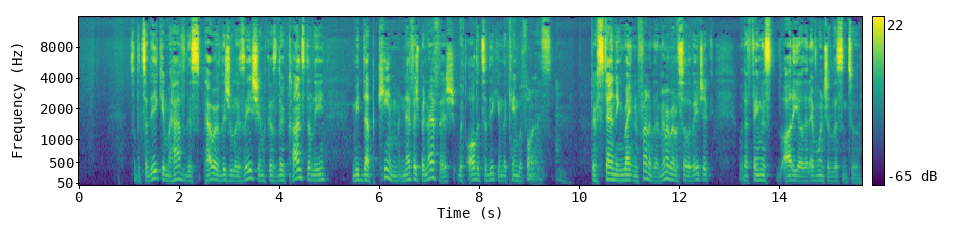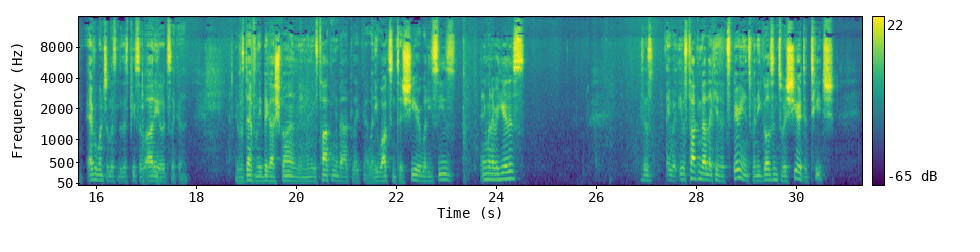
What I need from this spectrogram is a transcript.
So the tzaddikim have this power of visualization because they're constantly midapkim nefesh benefesh with all the tzaddikim that came before us. They're standing right in front of them. Remember Rabbi Soloveitchik with that famous audio that everyone should listen to. Everyone should listen to this piece of audio. It's like a, it was definitely a big ashpan. I mean, when he was talking about like uh, when he walks into shir, what he sees. Anyone ever hear this? He says he was talking about like his experience when he goes into a shiur to teach,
